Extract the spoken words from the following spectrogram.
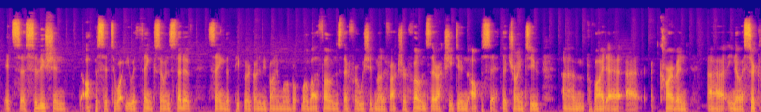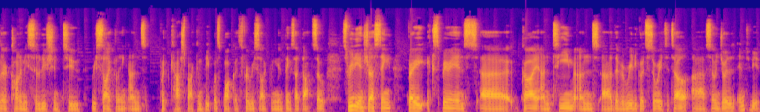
it's a solution the opposite to what you would think. So instead of saying that people are going to be buying more mobile phones, therefore we should manufacture phones, they're actually doing the opposite. They're trying to um, provide a, a, a carbon, uh, you know, a circular economy solution to recycling and put cash back in people's pockets for recycling and things like that. So it's really interesting. Very experienced uh, guy and team, and uh, they have a really good story to tell. Uh, so enjoy the interview.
